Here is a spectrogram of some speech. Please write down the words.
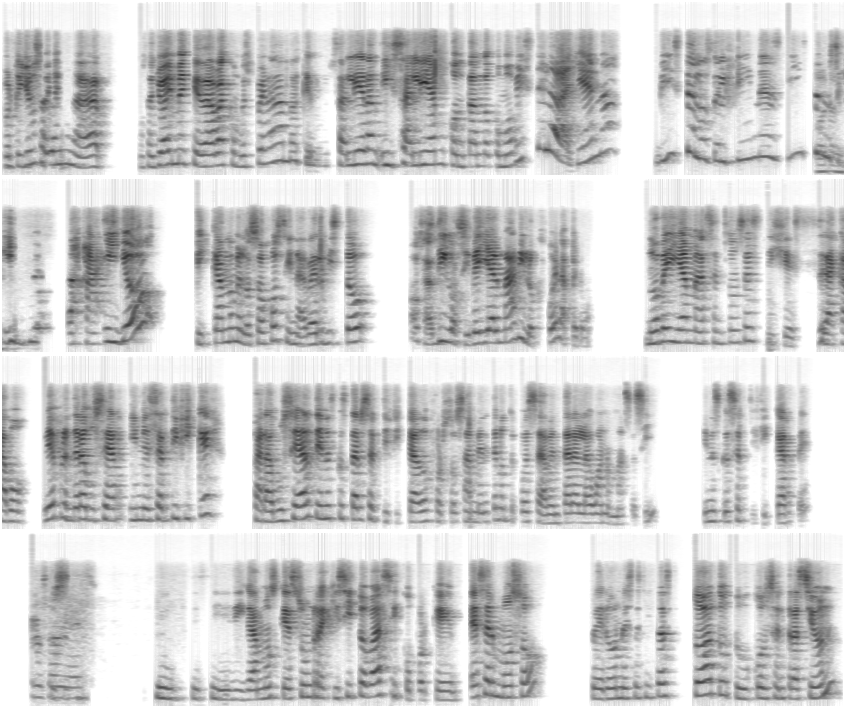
Porque yo no sabía ni nadar. O sea, yo ahí me quedaba como esperando a que salieran y salían contando como, ¿viste la ballena? ¿Viste los delfines? ¿Viste los... Y yo, ajá, y yo picándome los ojos sin haber visto, o sea, digo, si veía el mar y lo que fuera, pero no veía más. Entonces dije, se acabó, voy a aprender a bucear y me certifiqué. Para bucear tienes que estar certificado forzosamente, no te puedes aventar al agua nomás así, tienes que certificarte. No sabía. sí, sí, sí, digamos que es un requisito básico porque es hermoso, pero necesitas toda tu, concentración,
